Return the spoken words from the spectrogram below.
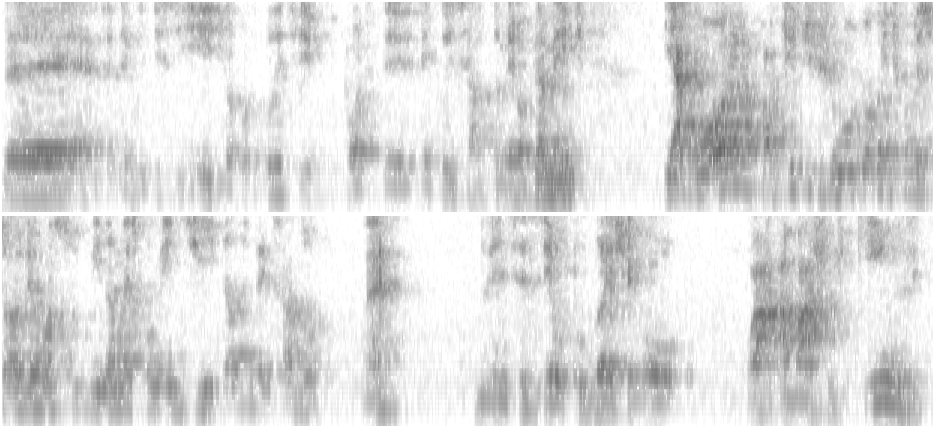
É? Você teve dissídio, acordo coletivo, que pode ter, ter influenciado também, obviamente. E agora, a partir de julho, a gente começou a ver uma subida mais comedida no indexador, né? No INCC, outubro aí chegou abaixo de 15,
